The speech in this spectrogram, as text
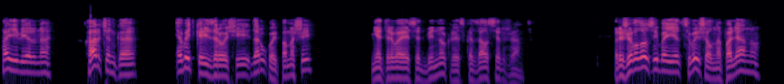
А и верно. Харченко, выйдь-ка из рощи, да рукой помаши. Не отрываясь от бинокля, сказал сержант. Рыжеволосый боец вышел на поляну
